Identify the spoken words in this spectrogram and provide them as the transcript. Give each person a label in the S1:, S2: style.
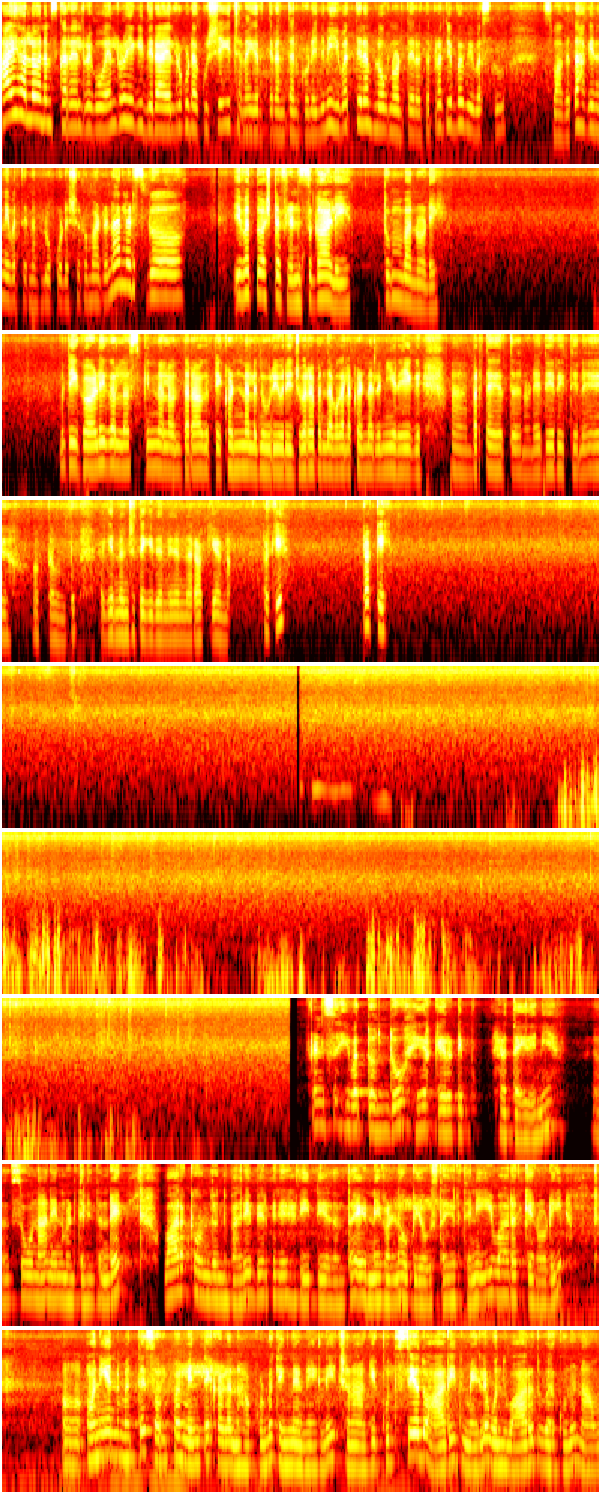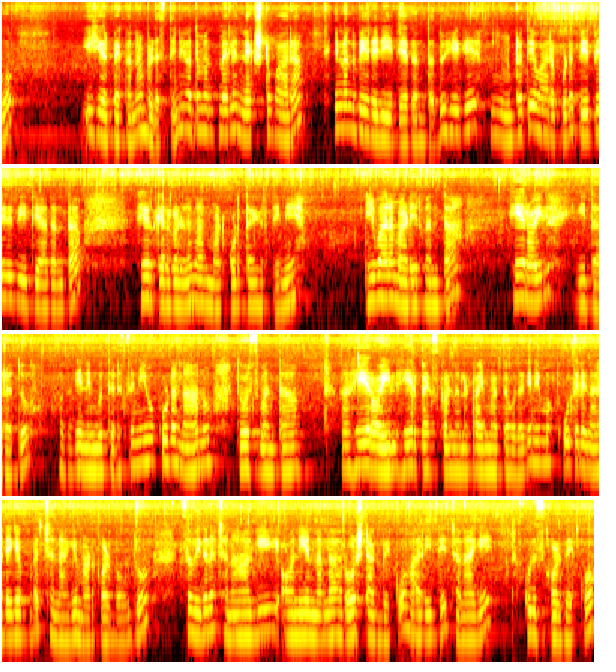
S1: Hi, hello, ನಮಸ್ಕಾರ ಎಲ್ರಿಗೂ. ಎಲ್ಲರೂ ಹೇಗಿದ್ದೀರಾ? ಎಲ್ಲರೂ ಕೂಡ ಖುಷಿಯಾಗಿ ಚೆನ್ನಾಗಿರ್ತೀರ ಅಂತ ಅಂದ್ಕೊಂಡಿದ್ದೀನಿ ಇವತ್ತಿನ ಬ್ಲಾಗ್ ನೋಡ್ತಾ ಇರುತ್ತೆ ಪ್ರತಿಯೊಬ್ಬ ವ್ಯೂವರ್ಸ್ಗೂ ಸ್ವಾಗತ. ಹಾಗೆ ನಾನು ಇವತ್ತಿನ ಬ್ಲಾಗ್ ಕೂಡ ಶುರು ಮಾಡೋಣ. ಲೆಟ್ಸ್ ಗೋ ಇವತ್ತು ಅಷ್ಟೇ ಫ್ರೆಂಡ್ಸ್ ಗಾಳಿ ತುಂಬ ನೋಡಿ. ಮತ್ತು ಈ ಗಾಳಿಗೆಲ್ಲ ಸ್ಕಿನ್ನೆಲ್ಲ ಒಂಥರ ಆಗುತ್ತೆ. ಕಣ್ಣೆಲ್ಲ ಉರಿ ಉರಿ ಜ್ವರ ಬಂದವಾಗೆಲ್ಲ ಕಣ್ಣಲ್ಲಿ ನೀರು ಹೇಗೆ ಬರ್ತಾ ಇರ್ತದೆ ನೋಡಿ. ಅದೇ ರೀತಿಯೇ ಆಗ್ತಾ ಉಂಟು. ಹಾಗೆ ನನ್ನ ಜೊತೆಗಿದ್ದೇನೆ ನನ್ನ ರಾಕಿ ಅಣ್ಣ. ರಾಕಿ ರಾಕಿ ಫ್ರೆಂಡ್ಸ್, ಇವತ್ತೊಂದು ಹೇರ್ ಕೇರ್ ಟಿಪ್ ಹೇಳ್ತಾ ಇದ್ದೀನಿ. ಸೊ ನಾನೇನು ಮಾಡ್ತೀನಿ ಅಂತಂದರೆ, ವಾರಕ್ಕೆ ಒಂದೊಂದು ಬಾರಿ ಬೇರೆ ಬೇರೆ ರೀತಿಯಾದಂಥ ಎಣ್ಣೆಗಳನ್ನ ಉಪಯೋಗಿಸ್ತಾ ಇರ್ತೀನಿ. ಈ ವಾರಕ್ಕೆ ನೋಡಿ ಆನಿಯನ್ ಮತ್ತು ಸ್ವಲ್ಪ ಮೆಂತೆಕಾಳನ್ನು ಹಾಕ್ಕೊಂಡು ತೆಂಗಿನೆಣ್ಣೆಯಲ್ಲಿ ಚೆನ್ನಾಗಿ ಕುದಿಸಿ, ಅದು ಆರಿದ ಮೇಲೆ ಒಂದು ವಾರದವರೆಗೂ ನಾವು ಈ ಹೇರ್ ಪ್ಯಾಕನ್ನು ಬಳಸ್ತೀನಿ. ಅದು ಮೇಲೆ ನೆಕ್ಸ್ಟ್ ವಾರ ಇನ್ನೊಂದು ಬೇರೆ ರೀತಿಯಾದಂಥದ್ದು, ಹೀಗೆ ಪ್ರತಿ ವಾರ ಕೂಡ ಬೇರೆ ಬೇರೆ ರೀತಿಯಾದಂಥ ಹೇರ್ ಕೇರ್ಗಳನ್ನ ನಾನು ಮಾಡಿಕೊಡ್ತಾ ಇರ್ತೀನಿ. ಈ ವಾರ ಮಾಡಿರುವಂಥ ಹೇರ್ ಆಯಿಲ್ ಈ ಥರದ್ದು ಹಾಗಾಗಿ ನಿಮಗೂ ತಿಳಿಸ್ತೀನಿ. ನೀವು ಕೂಡ ನಾನು ತೋರಿಸುವಂಥ ಹೇರ್ ಆಯಿಲ್, ಹೇರ್ ಪ್ಯಾಕ್ಸ್ಗಳನ್ನೆಲ್ಲ ಟ್ರೈ ಮಾಡ್ತಾ ಹೋದಾಗೆ ನಿಮ್ಮ ಕೂದಲಿನ ನಾರಿಗೆ ಕೂಡ ಚೆನ್ನಾಗಿ ಮಾಡ್ಕೊಳ್ಬೋದು ಸೊ, ಇದನ್ನು ಚೆನ್ನಾಗಿ ಆನಿಯನ್ನೆಲ್ಲ ರೋಸ್ಟ್ ಆಗಬೇಕು. ಆ ರೀತಿ ಚೆನ್ನಾಗಿ ಕುದಿಸ್ಕೊಳ್ಬೇಕು.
